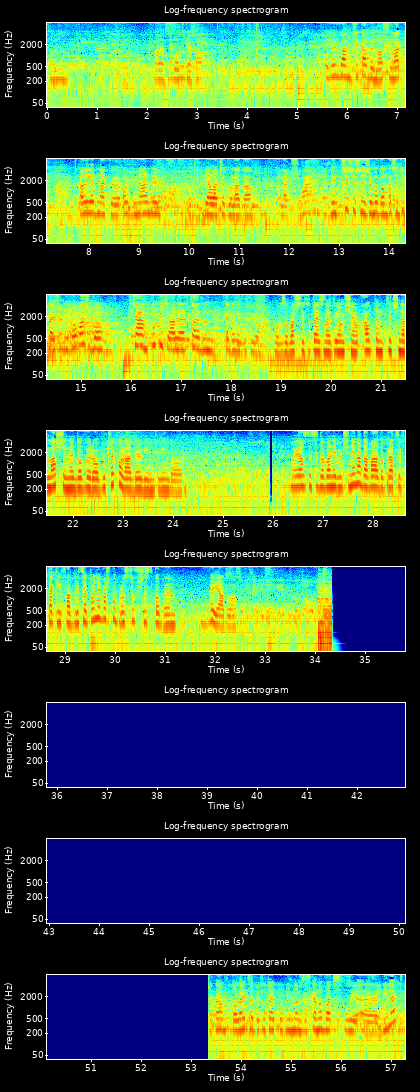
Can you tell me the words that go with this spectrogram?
Mm. Ale słodkie. Powiem Wam, ciekawy ma smak, ale jednak e, oryginalny, biała czekolada lepszy. Więc cieszę się, że mogłam właśnie tutaj spróbować, bo chciałam kupić, ale wcale bym tego nie kupiła. O, zobaczcie, tutaj znajdują się autentyczne maszyny do wyrobu czekolady Lind Lindor. No ja zdecydowanie bym się nie nadawała do pracy w takiej fabryce, ponieważ po prostu wszystko bym wyjadła. Czekałam w kolejce, bo tutaj powinnam zeskanować swój e, bilet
